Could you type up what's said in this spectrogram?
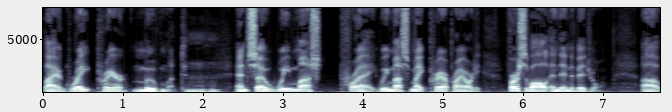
by a great prayer movement. Mm-hmm. And so we must pray. We must make prayer a priority. First of all, in the individual. Uh,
